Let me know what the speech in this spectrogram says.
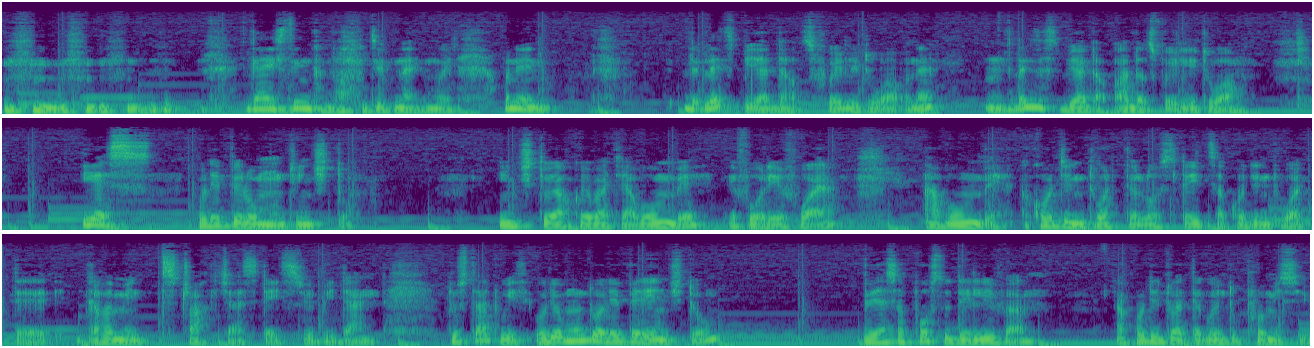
guys think about it mean, let's be adults for a little while ne? Mm, let's just be adults for a little while. Yes olepera omuntu inchito inchito yako ebati abombe efoora efwaya abombe according to what the law states according to what the government structure states will be done to start with uli omuntu olepera enchito they are supposed to deliver according to what they're going to promise you.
